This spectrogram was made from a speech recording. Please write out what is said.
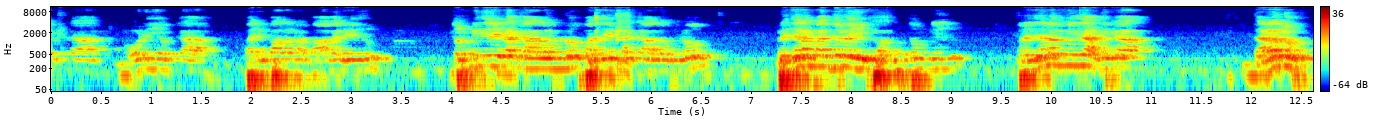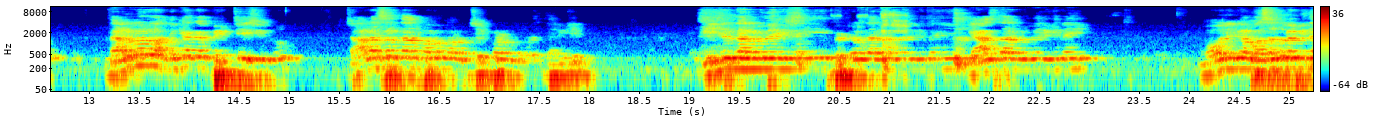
యొక్క మోడీ యొక్క పరిపాలన బాగలేదు. తొమ్మిదేళ్ళ కాలంలో పదేళ్ళ కాలంలో ప్రజల మధ్యలో ఈ ప్రభుత్వం లేదు. ప్రజల మీద అధిక ధరలు ధరలను అధికంగా పెంచేసిండ్రు చాలా సందర్భాలు మనం చెప్పడం కూడా డీజిల్ ధరలు పెరిగినాయి పెట్రోల్ ధరలు పెరిగినాయి గ్యాస్ ధరలు పెరిగినాయి మౌలిక వసతుల మీద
